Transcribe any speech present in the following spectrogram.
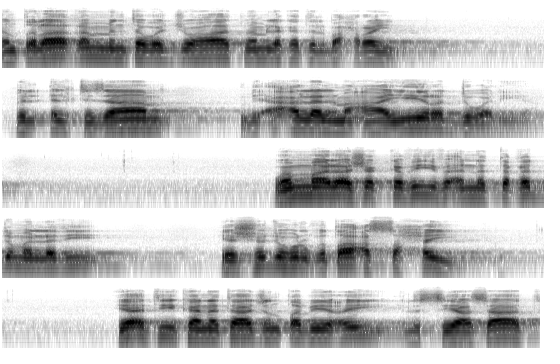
انطلاقا من توجهات مملكة البحرين. بالالتزام بأعلى المعايير الدولية. وما لا شك فيه فأن التقدم الذي يشهده القطاع الصحي يأتي كنتاج طبيعي للسياسات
